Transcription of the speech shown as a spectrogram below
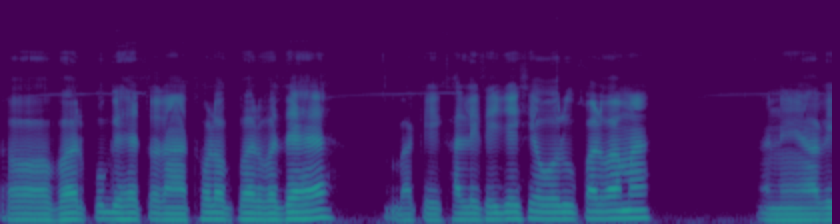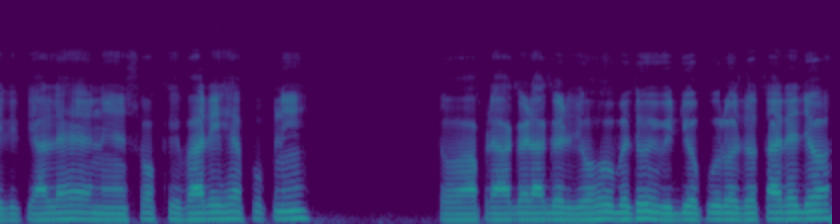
તો ભર પૂગે છે તો થોડોક ભર વધે છે બાકી ખાલી થઈ જાય છે ઓર ઉપાડવામાં. અને આવી રીતે હાલે છે અને ચોખ્ખી ભારી છે ફૂંકણી. તો આપણે આગળ આગળ જોવું બધું, વીડિયો પૂરો જોતા રહેજો.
